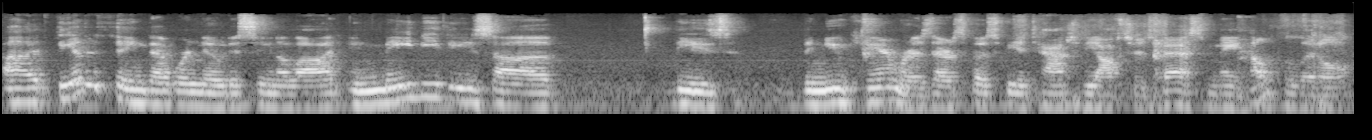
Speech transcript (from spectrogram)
Uh, the other thing that we're noticing a lot, and maybe these uh, these the new cameras that are supposed to be attached to the officer's vest may help a little.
